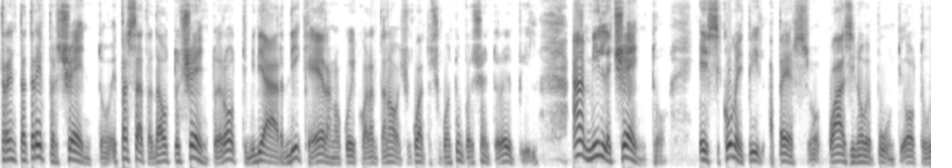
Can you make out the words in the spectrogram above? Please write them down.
33%, è passata da 800 erotti miliardi, che erano quei 49, 50, 51% del PIL, a 1100. E siccome il PIL ha perso quasi 9 punti, 8,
